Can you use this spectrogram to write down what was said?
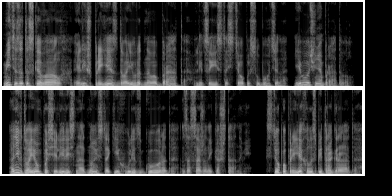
Митя затасковал, и лишь приезд двоюродного брата, лицеиста Степы Субботина, его очень обрадовал. Они вдвоем поселились на одной из таких улиц города, засаженной каштанами. Степа приехал из Петрограда,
